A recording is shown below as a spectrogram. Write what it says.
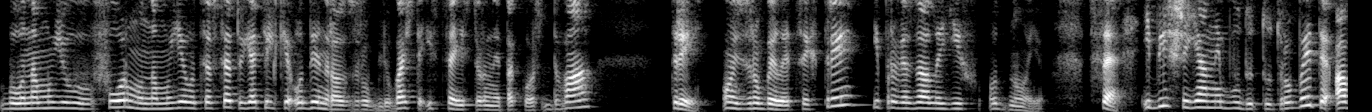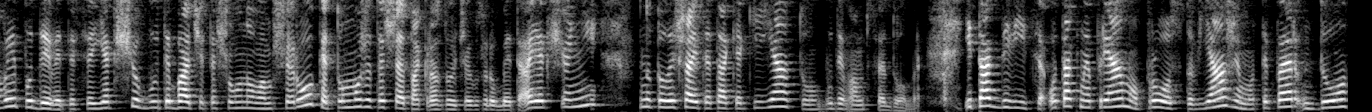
бо на мою форму, на моє оце все, то я тільки один раз зроблю. Бачите, і з цієї сторони також. Два, три. Ось зробили цих три і пров'язали їх одною. Все. І більше я не буду тут робити, а ви подивитеся, якщо будете бачити, що воно вам широке, то можете ще так разочок зробити. А якщо ні, ну то лишайте так, як і я, то буде вам все добре. І так, дивіться, отак ми прямо просто в'яжемо тепер до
